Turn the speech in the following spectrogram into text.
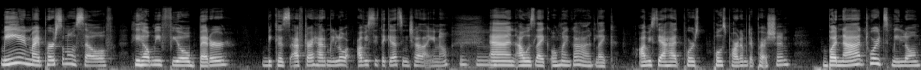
me and my personal self, he helped me feel better because after I had Milo, obviously te quedas hinchada, you know. Mm-hmm. And I was like, oh my god, like obviously I had post postpartum depression, but not towards Milo,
